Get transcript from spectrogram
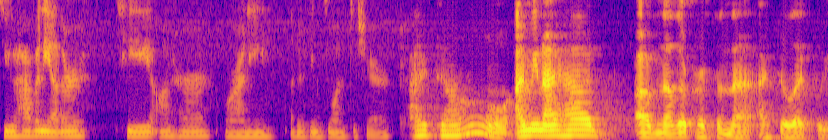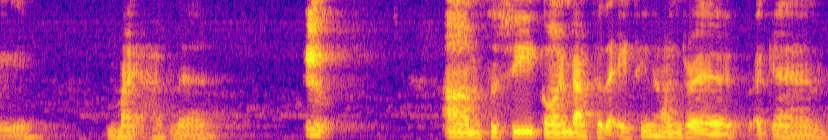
Do you have any other tea on her or any other things you wanted to share? I don't. I mean, I had another person that I feel like we might have missed. Who? Um, so she going back to the 1800s again.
